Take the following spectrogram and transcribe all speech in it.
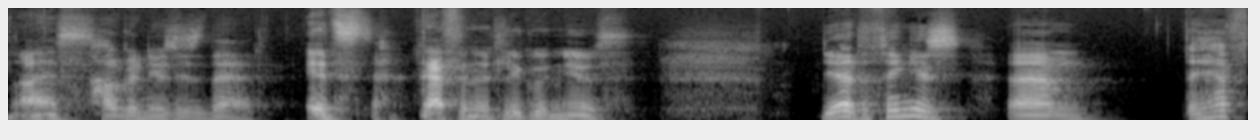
Nice. How good news is that? It's definitely good news. Yeah, the thing is, um, they have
